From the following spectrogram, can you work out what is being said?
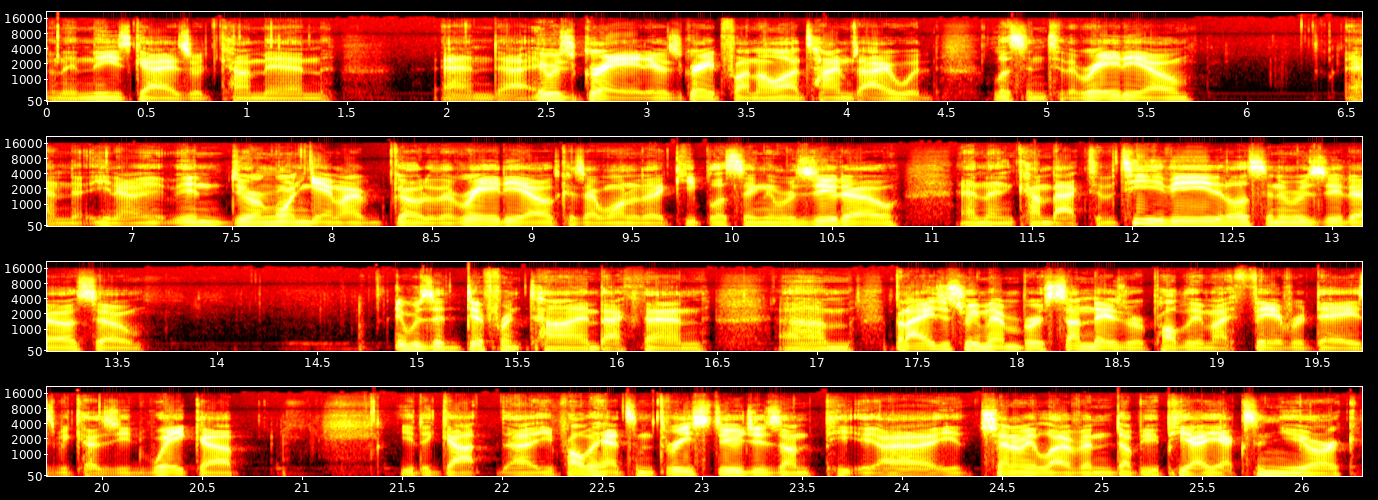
And then these guys would come in. And uh, it was great. It was great fun. A lot of times I would listen to the radio and you know, in during one game, I'd go to the radio because I wanted to keep listening to Rizzuto, and then come back to the TV to listen to Rizzuto. So it was a different time back then. Um, but I just remember Sundays were probably my favorite days because you'd wake up, you'd got uh, you probably had some Three Stooges on P, uh, Channel 11 WPIX in New York.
